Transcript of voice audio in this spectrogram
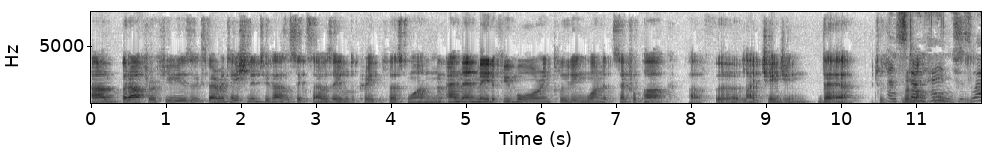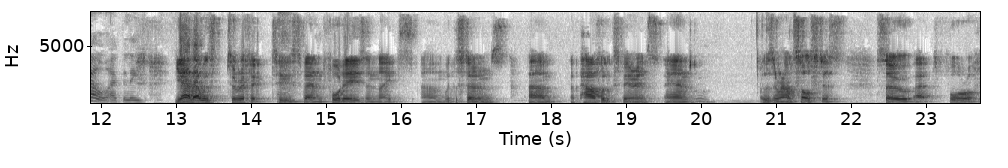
Um, but after a few years of experimentation in 2006, I was able to create the first one and then made a few more, including one at Central Park of the light changing there, which was and Stonehenge as well, I believe. Yeah, that was terrific to spend four days and nights um, with the Stones. Um, a powerful experience, and mm. it was around solstice. So at four or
